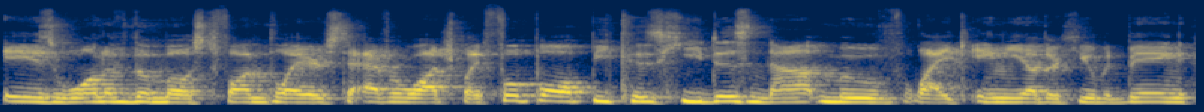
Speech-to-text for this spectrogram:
is one of the most fun players to ever watch play football because he does not move like any other human being.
